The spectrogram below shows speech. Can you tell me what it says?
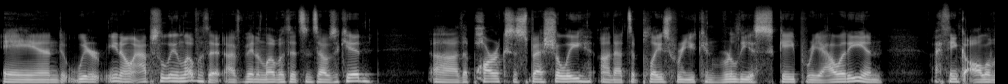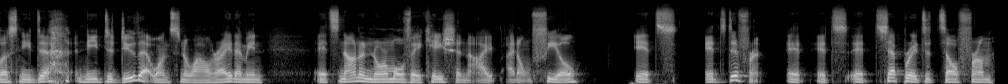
And we're, you know, absolutely in love with it. I've been in love with it since I was a kid. Uh, the parks, especially, uh, that's a place where you can really escape reality and I think all of us need to need to do that once in a while, right? I mean, it's not a normal vacation. I, I don't feel it's it's different. It it's it separates itself from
